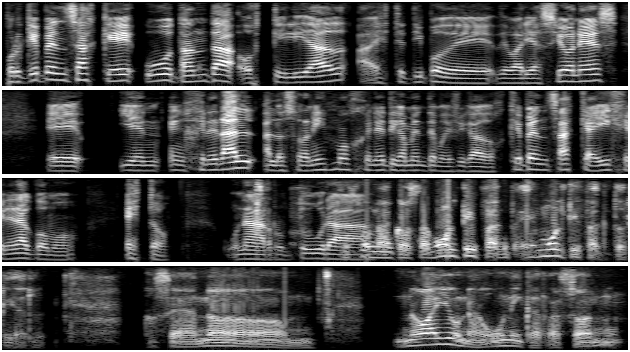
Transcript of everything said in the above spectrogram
¿por qué pensás que hubo tanta hostilidad a este tipo de, de variaciones eh, y en, en general a los organismos genéticamente modificados? ¿Qué pensás que ahí genera como esto? Una ruptura. Es una cosa multifact es multifactorial. O sea, no, no hay una única razón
